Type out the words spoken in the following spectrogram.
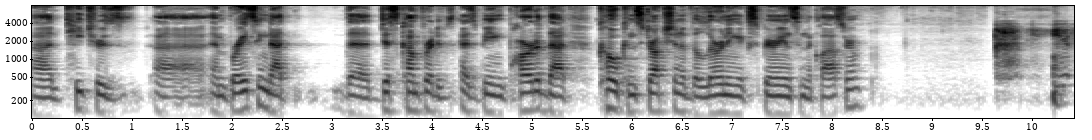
uh, teachers uh, embracing that the discomfort as, as being part of that co-construction of the learning experience in the classroom? If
